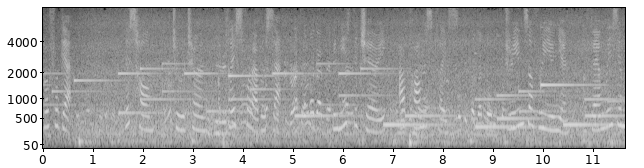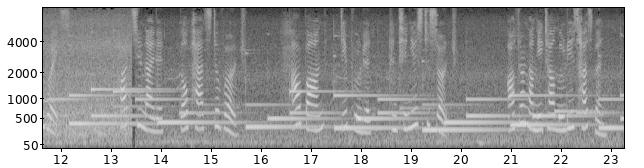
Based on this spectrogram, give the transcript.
Never forget. This home, to return, a place forever set. Beneath the cherry, our promised place. Dreams of reunion, a family's embrace. Hearts united, though paths diverge. Our bond, deep rooted, continues to surge. Author Mamita Ludy's husband.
